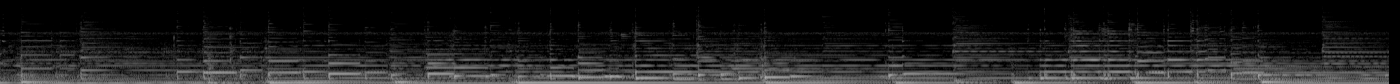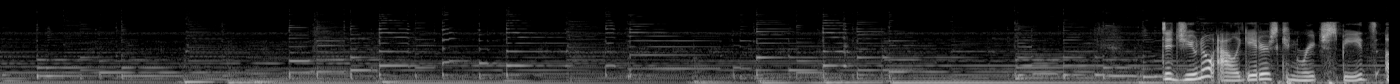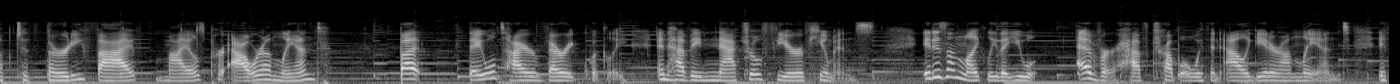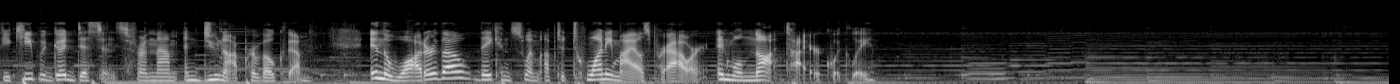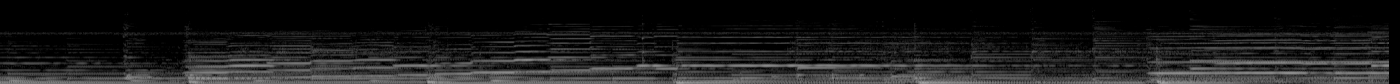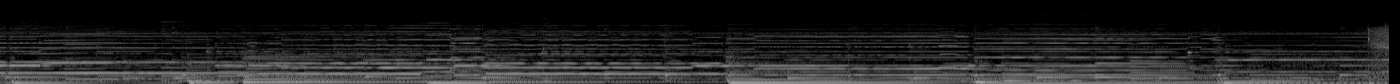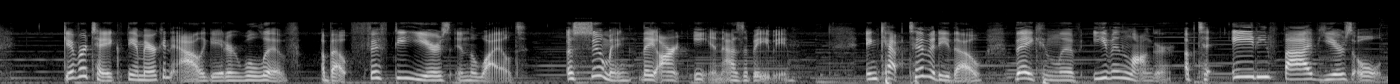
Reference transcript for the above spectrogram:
Did you know alligators can reach speeds up to 35 miles per hour on land? But they will tire very quickly and have a natural fear of humans. It is unlikely that you will ever have trouble with an alligator on land if you keep a good distance from them and do not provoke them. In the water, though, they can swim up to 20 miles per hour and will not tire quickly. Give or take, the American alligator will live about 50 years in the wild, assuming they aren't eaten as a baby. In captivity, though, they can live even longer, up to 85 years old.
